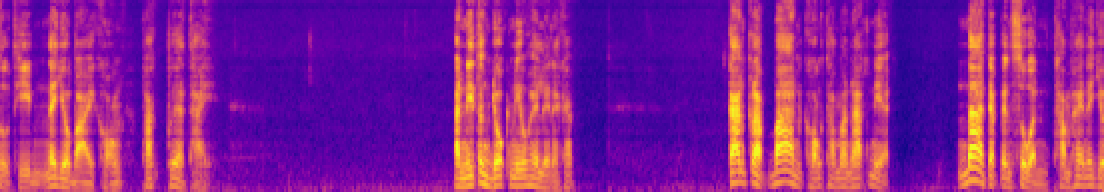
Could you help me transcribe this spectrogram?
สู่ทีมนโยบายของพรรคเพื่อไทย อันนี้ต้องยกนิ้วให้เลยนะครับ การกลับบ้านของธรรมนัตเนี่ยน่าจะเป็นส่วนทำให้นโย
